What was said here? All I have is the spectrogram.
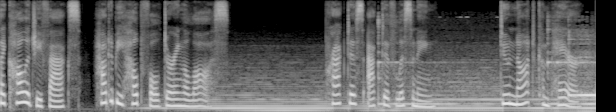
Psychology facts How to be helpful during a loss. Practice active listening. Do not compare.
